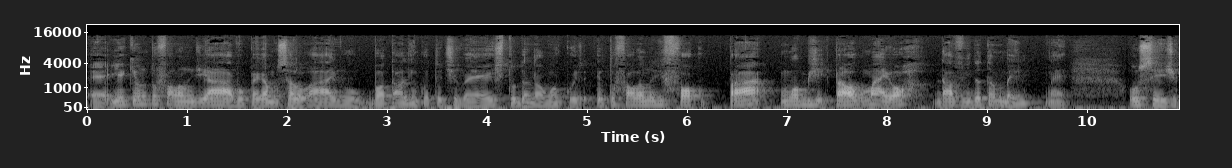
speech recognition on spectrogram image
É, e aqui eu não estou falando de, ah, vou pegar meu celular e vou botar ali enquanto eu estiver estudando alguma coisa. Eu estou falando de foco para um algo maior da vida também, né? Ou seja,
